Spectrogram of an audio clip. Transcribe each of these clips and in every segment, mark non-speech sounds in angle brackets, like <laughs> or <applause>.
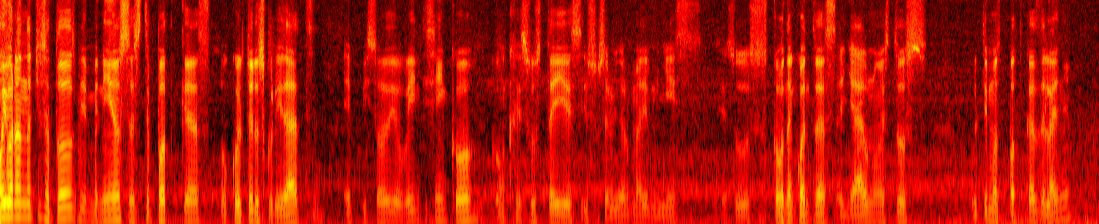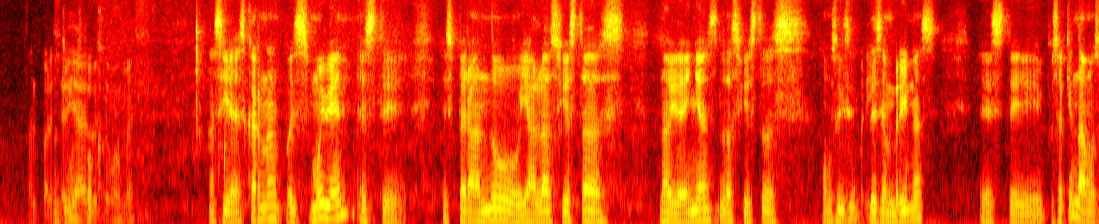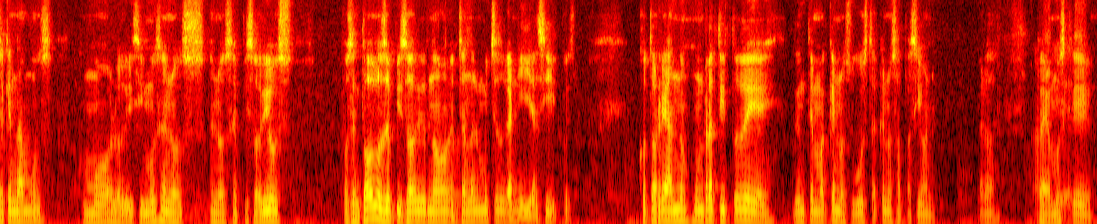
Muy buenas noches a todos, bienvenidos a este podcast Oculto en la Oscuridad, episodio 25 con Jesús Telles y su servidor Mario Muñiz. Jesús, ¿cómo te encuentras en ya uno de estos últimos podcasts del año? Al parecer Últimos ya el último mes. Así es, carnal. Pues muy bien, este, esperando ya las fiestas navideñas, las fiestas, ¿cómo se dice? Decembrinas. Decembrinas. Este, pues aquí andamos, aquí andamos, como lo hicimos en los, en los episodios, pues en todos los episodios, ¿no? Echándole muchas ganillas y pues cotorreando un ratito de, de un tema que nos gusta, que nos apasiona, ¿verdad? Esperemos es. que,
